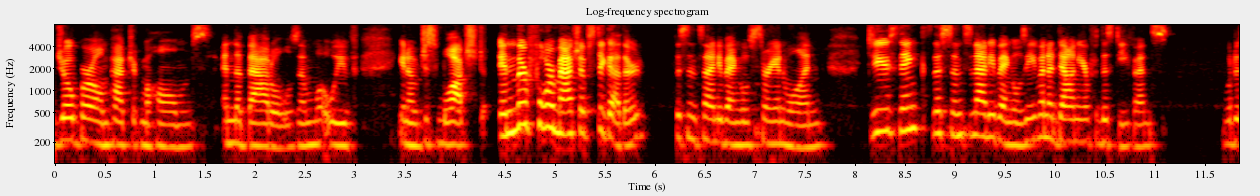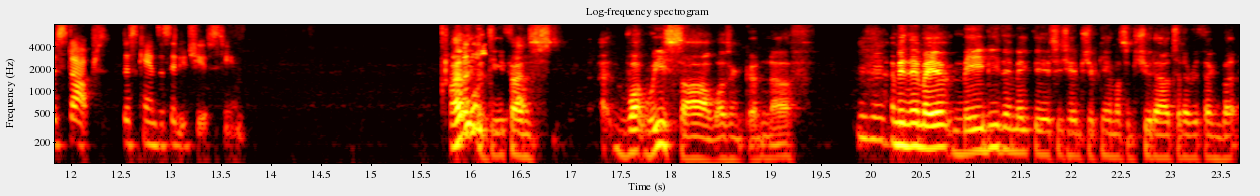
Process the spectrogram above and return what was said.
Joe Burrow and Patrick Mahomes and the battles and what we've you know just watched in their four matchups together, the Cincinnati Bengals three and one. Do you think the Cincinnati Bengals, even a down year for this defense, would have stopped this Kansas City Chiefs team? I think the defense what we saw wasn't good enough. Mm-hmm. I mean, they may have, maybe they make the AFC Championship game on some shootouts and everything, but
